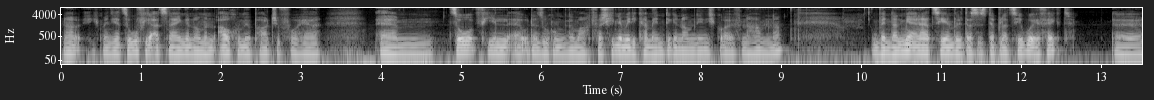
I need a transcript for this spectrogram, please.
ne? ich meine, sie hat so viele Arzneien genommen, auch homöopathische vorher, ähm, so viel äh, Untersuchungen gemacht, verschiedene Medikamente genommen, die nicht geholfen haben. Ne? Und wenn dann mir einer erzählen will, das ist der Placebo-Effekt, äh,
